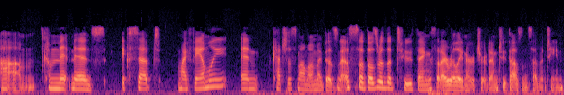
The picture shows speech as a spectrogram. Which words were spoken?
um, commitments, except my family and catch this mom on my business. So those are the two things that I really nurtured in 2017.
